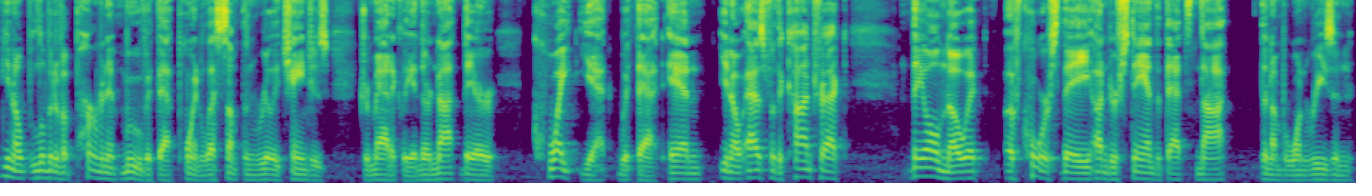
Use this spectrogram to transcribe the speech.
you know, a little bit of a permanent move at that point unless something really changes dramatically. And they're not there quite yet with that. And, you know, as for the contract, they all know it. Of course, they understand that that's not the number one reason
